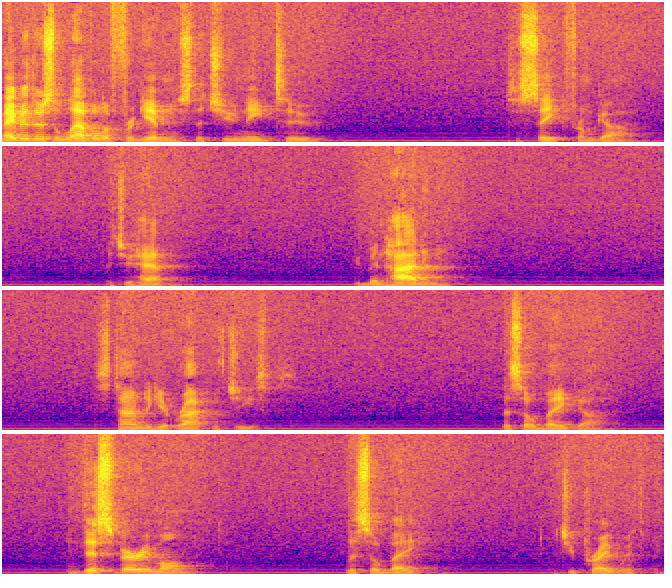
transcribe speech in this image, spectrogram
Maybe there's a level of forgiveness that you need to, to seek from God that you haven't. You've been hiding it. It's time to get right with Jesus. Let's obey God. In this very moment, let's obey Him. Would you pray with me?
